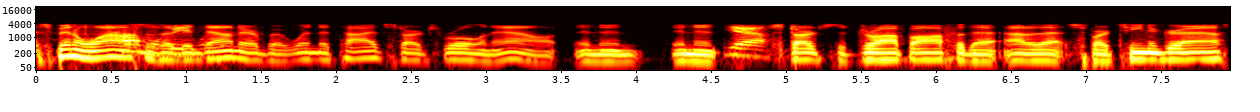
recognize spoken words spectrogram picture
It's been a while since I've been down there, but when the tide starts rolling out and then and it yeah, starts to drop off of that out of that Spartina grass,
